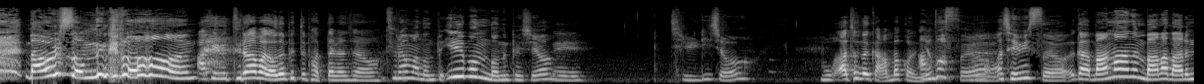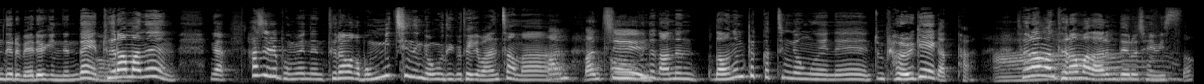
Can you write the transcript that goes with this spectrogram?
나올 수 없는 그런 아 그리고 드라마 너는 펫도 봤다면서요. 드라마 너는 일본 너는 펫이요? 네. 진리죠. 뭐, 아 저는 그거 안 봤거든요. 안 봤어요. 네. 아 재밌어요. 그러니까 만화는 만화 나름대로 매력이 있는데 드라마는 그러니까 사실 보면은 드라마가 못 미치는 경우도 있고 되게 많잖아. 많- 많지. 어, 근데 나는 너는 팩 같은 경우에는 좀 별개 같아. 아. 드라마는 드라마 나름대로 재밌어.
